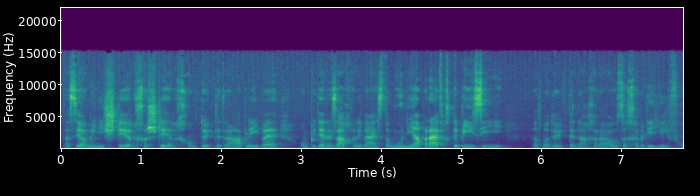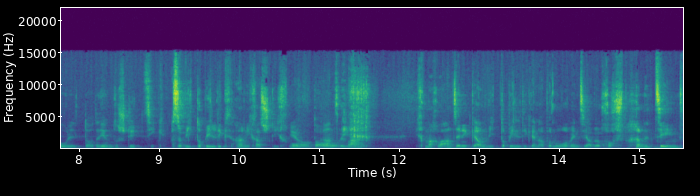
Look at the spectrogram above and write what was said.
dass ich auch meine Stärken stärke und dort dranbleiben und bei diesen Sachen, ich weiss, da muss ich aber einfach dabei sein, dass man dort dann nachher auch sich die Hilfe holt oder die Unterstützung. Also Weiterbildung habe ich als Stichwort ja, da. Ganz klar. Ich, ich mache wahnsinnig gerne Weiterbildungen, aber nur, wenn sie auch wirklich spannend sind.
